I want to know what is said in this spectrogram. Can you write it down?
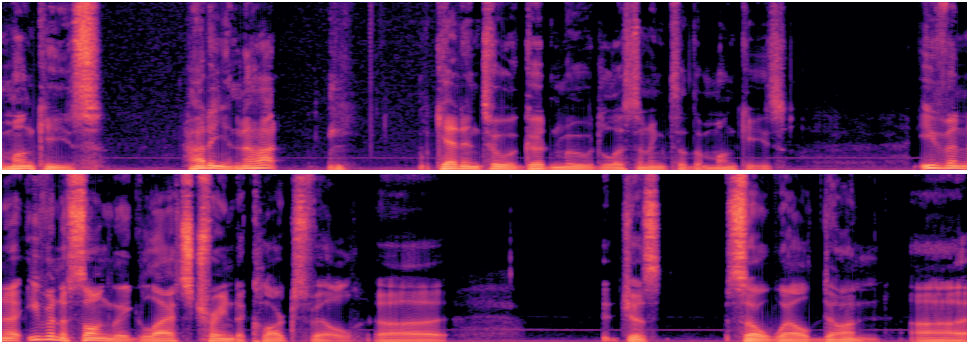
Monkeys. How do you not get into a good mood listening to the Monkees? Even uh, even a song like "Last Train to Clarksville," uh, just so well done. Uh,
